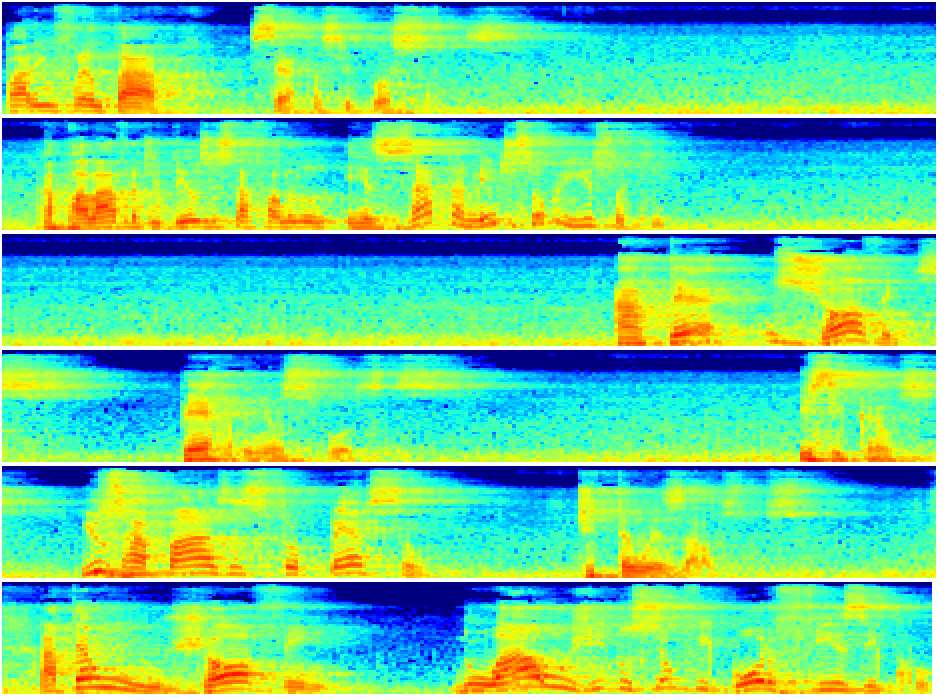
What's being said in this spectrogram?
para enfrentar certas situações. A palavra de Deus está falando exatamente sobre isso aqui. Até os jovens perdem as forças e se cansam, e os rapazes tropeçam de tão exaustos. Até um jovem, no auge do seu vigor físico,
